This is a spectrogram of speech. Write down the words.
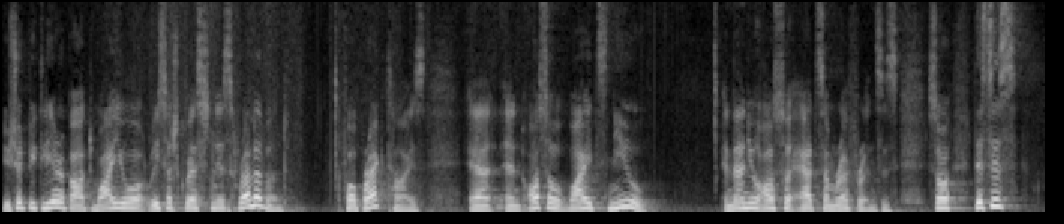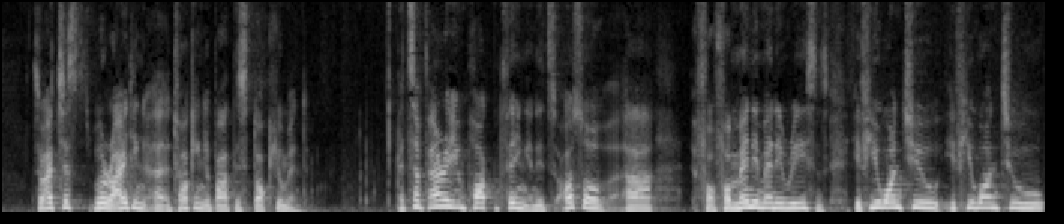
you should be clear about why your research question is relevant for practice, and, and also why it's new, and then you also add some references. So this is so I just we're writing uh, talking about this document. It's a very important thing, and it's also uh, for for many many reasons. If you want to if you want to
